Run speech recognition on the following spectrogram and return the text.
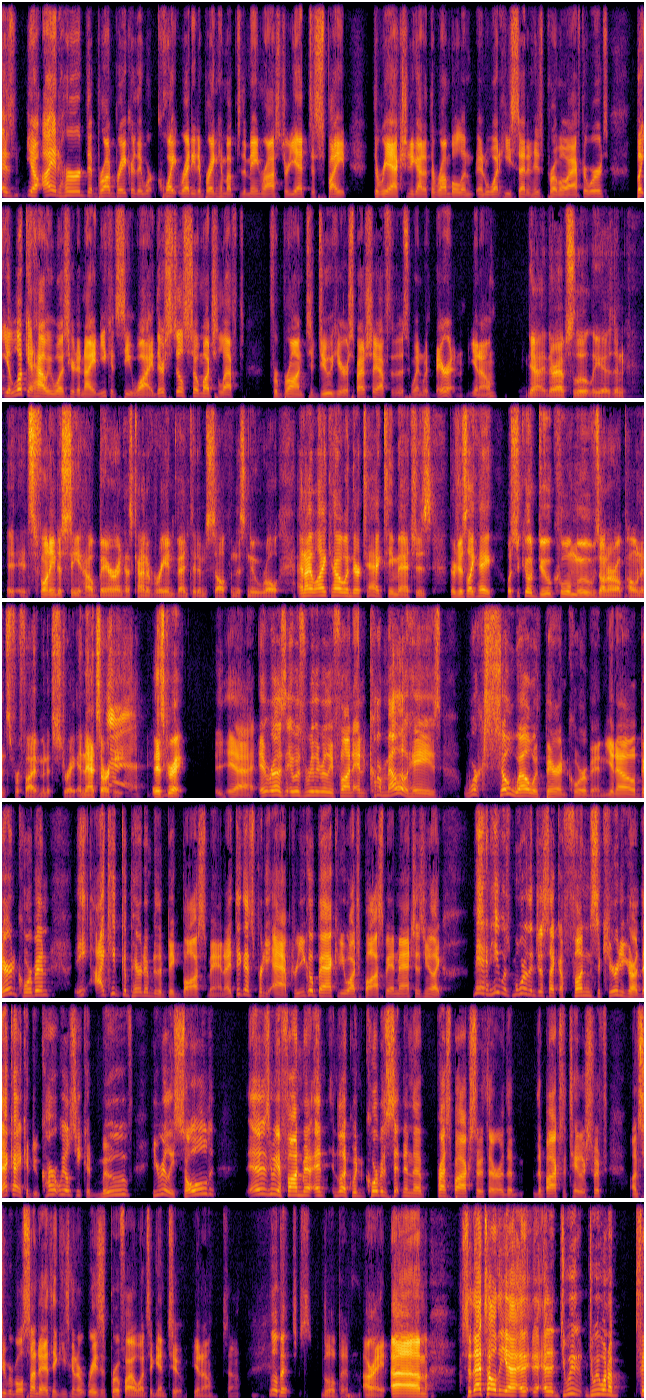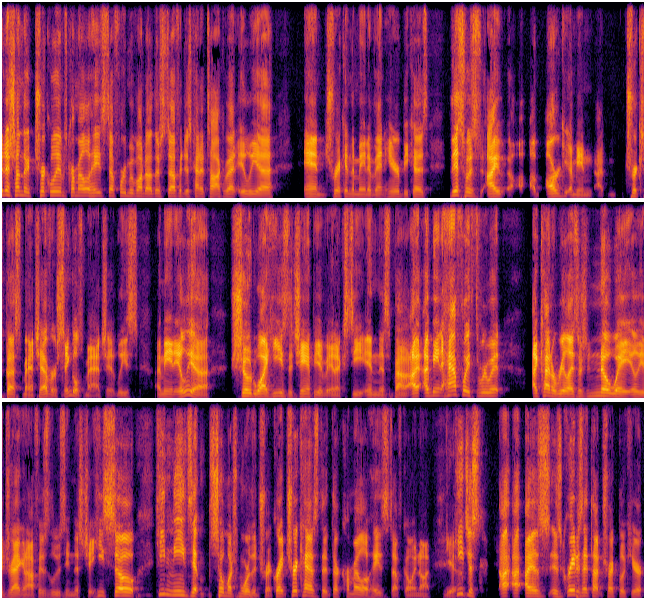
as you know, I had heard that Bron Breakker, they weren't quite ready to bring him up to the main roster yet, despite the reaction he got at the Rumble and, and what he said in his promo afterwards. But you look at how he was here tonight, and you can see why. There's still so much left for Bron to do here, especially after this win with Baron. You know. Yeah, there absolutely is, and it's funny to see how Baron has kind of reinvented himself in this new role. And I like how in their tag team matches, they're just like, hey, let's just go do cool moves on our opponents for five minutes straight. And that's our heat. It's mm-hmm. great. Yeah, it was it was really, really fun. And Carmelo Hayes works so well with Baron Corbin. You know, Baron Corbin, he, I keep comparing him to the big boss man. I think that's pretty apt. Where you go back and you watch boss man matches and you're like, man, he was more than just like a fun security guard. That guy could do cartwheels. He could move. He really sold. It's gonna be a fun man. And look, when Corbin's sitting in the press box with or the the box with Taylor Swift on Super Bowl Sunday, I think he's gonna raise his profile once again too. You know, so a little bit, a little bit. All right. Um. So that's all the. Uh, uh, uh do we do we want to finish on the Trick Williams Carmelo Hayes stuff before we move on to other stuff and just kind of talk about Ilya and Trick in the main event here because this was I uh, uh, argue. I mean, Trick's best match ever, singles match at least. I mean, Ilya showed why he's the champion of NXT in this bout. I, I mean, halfway through it, I kind of realized there's no way Ilya Dragunov is losing this. Ch- he's so he needs it so much more than Trick, right? Trick has the, the Carmelo Hayes stuff going on. Yeah, he just I, I as as great as I thought Trick looked here.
